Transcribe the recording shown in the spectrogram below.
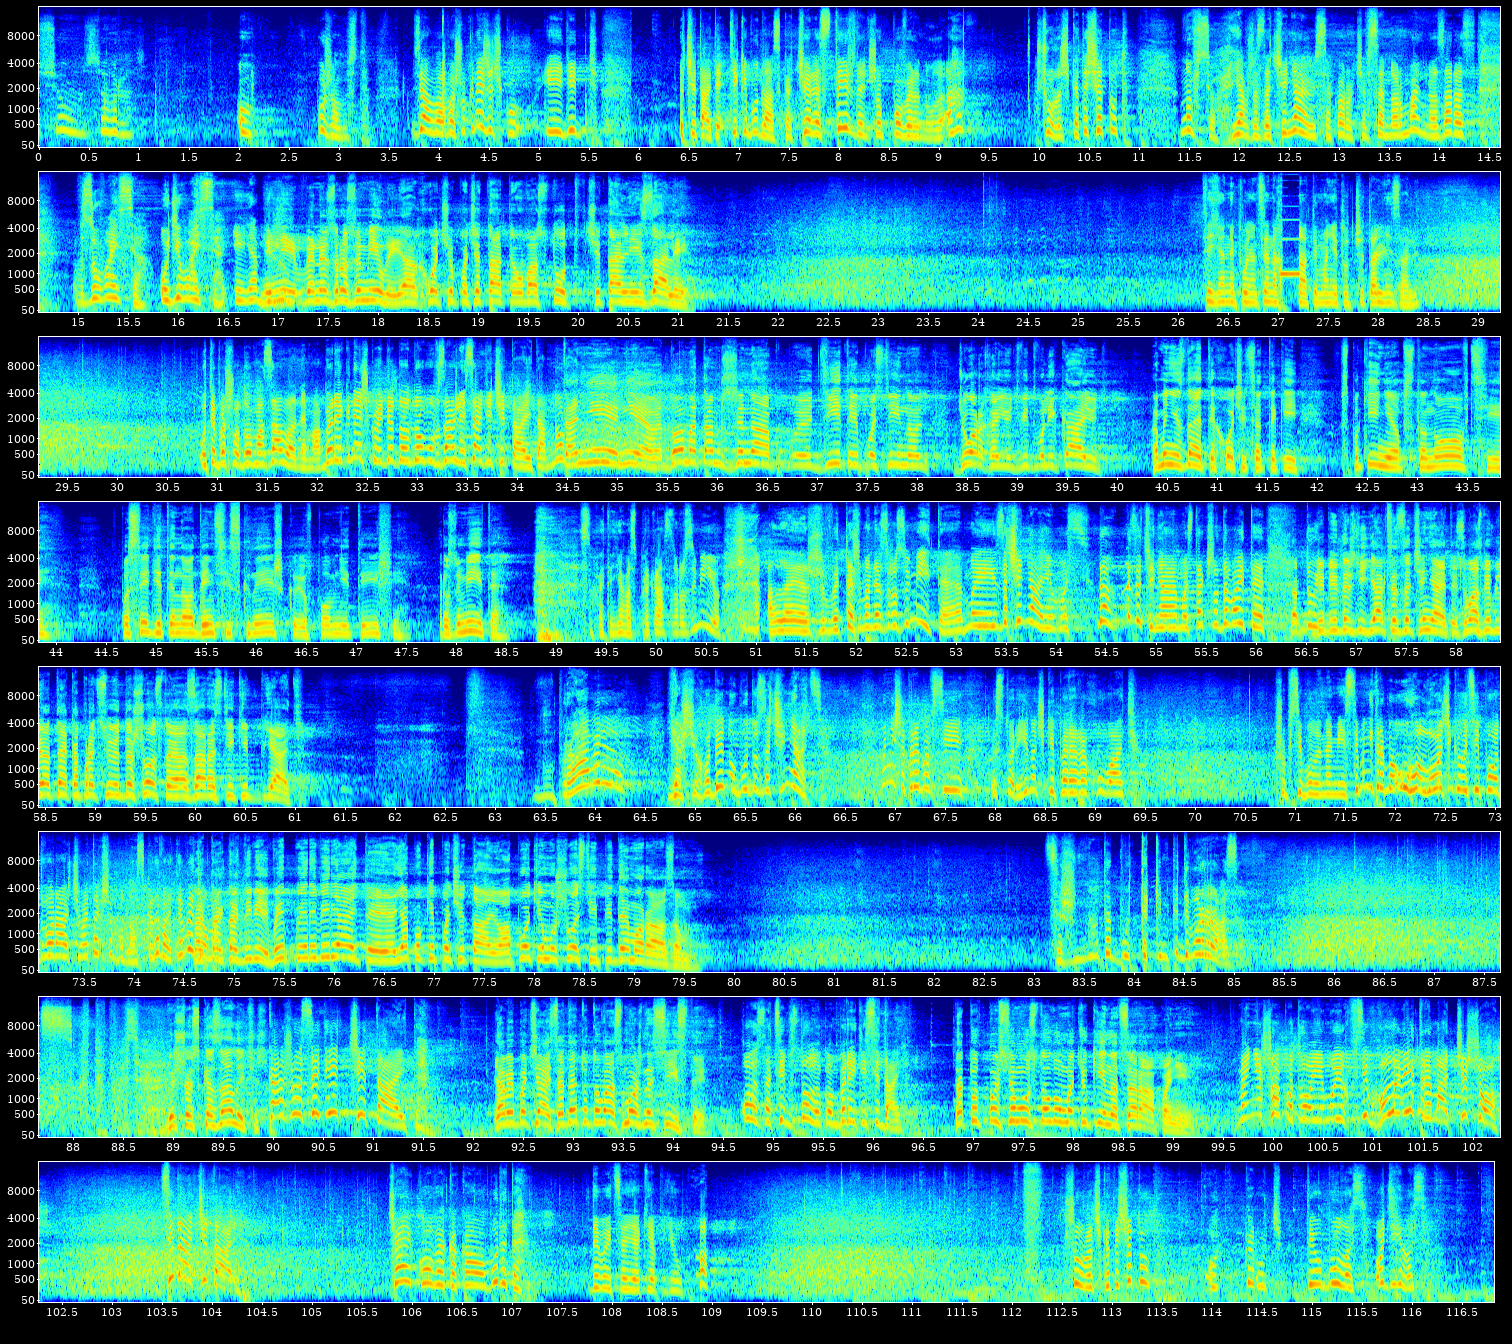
Все, зараз. О, пожалуйста. Взяла вашу книжечку і йдіть. Читайте, тільки, будь ласка, через тиждень, щоб повернули. Ага. Шурочка, ти ще тут? Ну все, я вже зачиняюся. Коротше, все нормально. А зараз взувайся, одівайся, і я Ні, біжу. ні, ви не зрозуміли. Я хочу почитати у вас тут, в читальній залі. Ти я не поняла, це нахрена ти мені тут в читальній залі. У тебе що, дома зала нема? Бери книжку, йди додому в залі, сядь і читай там. Ну, Та ні, ні, вдома там жена, е, діти постійно дергають, відволікають. А мені, знаєте, хочеться такій спокійній обстановці, посидіти наодинці з книжкою в повній тиші. Розумієте? слухайте, я вас прекрасно розумію, але ж ви теж мене зрозумієте. Ми зачиняємось. Да, ми зачиняємось, так що давайте. Та дуй- бі- підожди, як це зачиняєтесь? У вас бібліотека працює до шостої, а зараз тільки п'ять. Ну, правильно, я ще годину буду зачинятися. Мені ще треба всі сторіночки перерахувати, щоб всі були на місці. Мені треба уголочки оці поодворачувати. Так що, будь ласка, давайте, ви Так, дома. так, так, дивіться, ви перевіряйте, я поки почитаю, а потім у шостій підемо разом. Це ж треба бути таким. Господи Боже. Ви щось сказали чи що? Кажу, сидіть, читайте. Я вибачаюся, а де тут у вас можна сісти? О, за цим столиком беріть і сідай. Та тут по всьому столу матюки нацарапані. Мені що, по-твоєму, їх всі в голові тримати, чи що? Сідай, читай. Чай, кове, какао будете? Дивіться, як я п'ю. Ха. Шурочка, ти ще тут? Ой, коротше, ти обулась, оділась.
